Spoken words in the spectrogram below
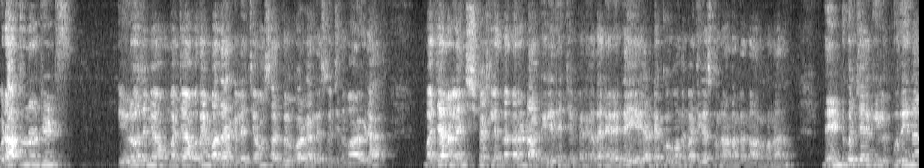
గుడ్ ఆఫ్టర్నూన్ ఫ్రెండ్స్ ఈరోజు మేము మధ్య ఉదయం బజార్కి వెళ్ళొచ్చాము సరుకులు కూరగాయలు తీసుకొచ్చింది మా ఆవిడ. మధ్యాహ్నం లంచ్ స్పెషల్ ఏందన్నారు? నాకు తెలియదు అని చెప్పాను కదా. నేనైతే ఈ ఎండ ఎక్కువ ఉంది మజ్జిగ వేసుకుని ఆనందం అనుకున్నాను. నేను ఇంటికి వచ్చేసరికి వీళ్ళు పుదీనా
